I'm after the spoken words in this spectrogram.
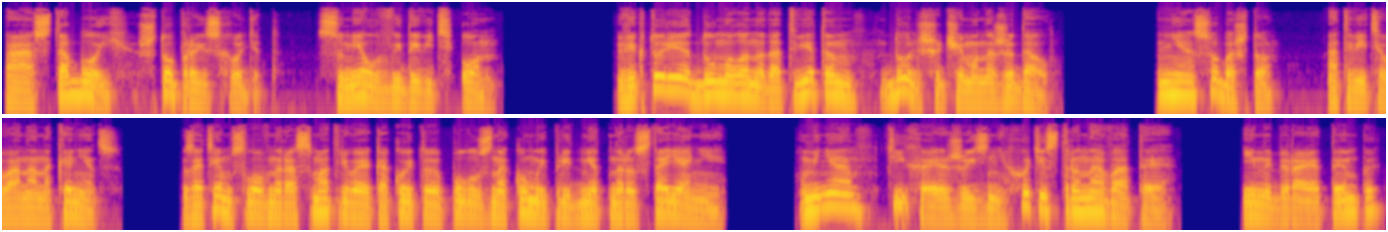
«А с тобой что происходит?» — сумел выдавить он. Виктория думала над ответом дольше, чем он ожидал. «Не особо что», — ответила она наконец. Затем, словно рассматривая какой-то полузнакомый предмет на расстоянии, «У меня тихая жизнь, хоть и странноватая». И, набирая темпы,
